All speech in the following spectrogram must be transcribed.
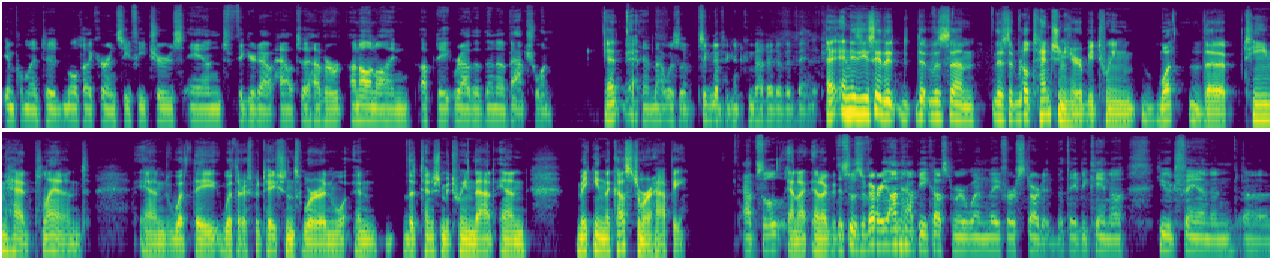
implemented multi-currency features and figured out how to have a, an online update rather than a batch one. And, and, that was a significant competitive advantage. And as you say, that, that was um, there's a real tension here between what the team had planned and what they what their expectations were, and and the tension between that and making the customer happy. Absolutely. And, I, and I, this was a very unhappy customer when they first started, but they became a huge fan and uh,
